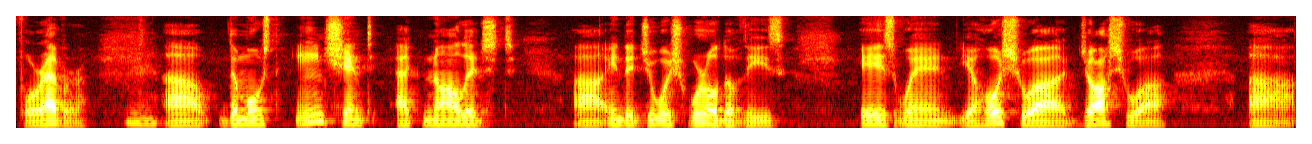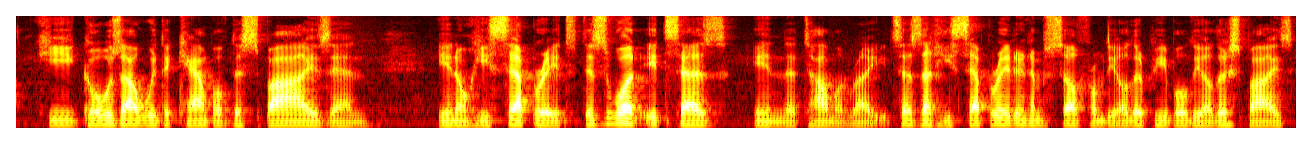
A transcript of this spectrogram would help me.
forever. Uh, the most ancient acknowledged uh, in the Jewish world of these is when Yehoshua, Joshua, uh, he goes out with the camp of the spies and you know he separates this is what it says in the talmud right it says that he separated himself from the other people the other spies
